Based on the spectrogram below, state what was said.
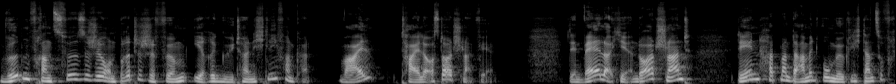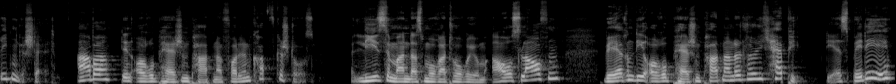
würden französische und britische Firmen ihre Güter nicht liefern können, weil Teile aus Deutschland fehlen. Den Wähler hier in Deutschland, den hat man damit womöglich dann zufriedengestellt, aber den europäischen Partner vor den Kopf gestoßen. Ließe man das Moratorium auslaufen, wären die europäischen Partner natürlich happy. Die SPD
